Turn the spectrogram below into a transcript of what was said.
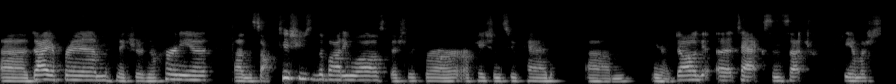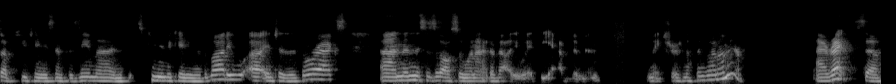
uh, diaphragm, make sure there's no hernia, um, the soft tissues of the body wall, especially for our, our patients who've had, um, you know, dog attacks and such, see how much subcutaneous emphysema and if it's communicating with the body uh, into the thorax. And then this is also when I'd evaluate the abdomen, make sure there's nothing going on there. All right, so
